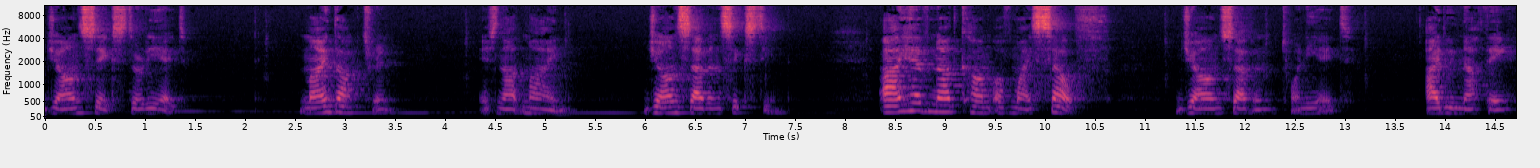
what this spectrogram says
John 6:38. My doctrine is not mine. John 7:16. I have not come of myself. John 7:28. I do nothing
